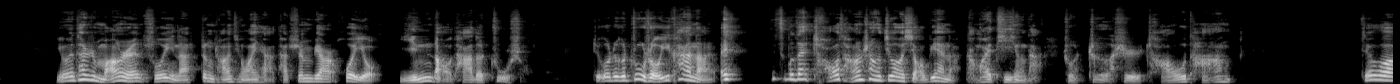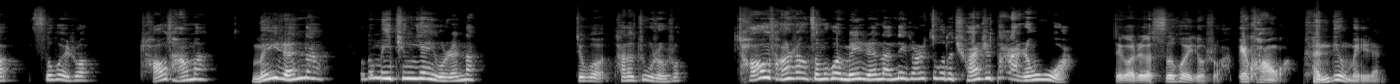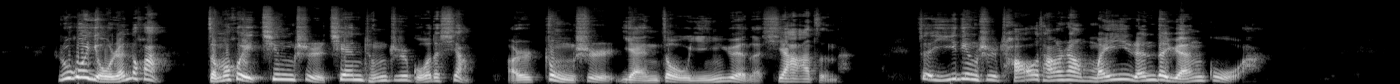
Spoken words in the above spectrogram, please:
因为他是盲人，所以呢，正常情况下他身边会有引导他的助手。结果这个助手一看呢，哎，你怎么在朝堂上就要小便呢？赶快提醒他。说这是朝堂，结果司会说朝堂吗？没人呢，我都没听见有人呢。结果他的助手说朝堂上怎么会没人呢？那边坐的全是大人物啊。结果这个司会就说别诓我，肯定没人。如果有人的话，怎么会轻视千城之国的相，而重视演奏音乐的瞎子呢？这一定是朝堂上没人的缘故啊。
